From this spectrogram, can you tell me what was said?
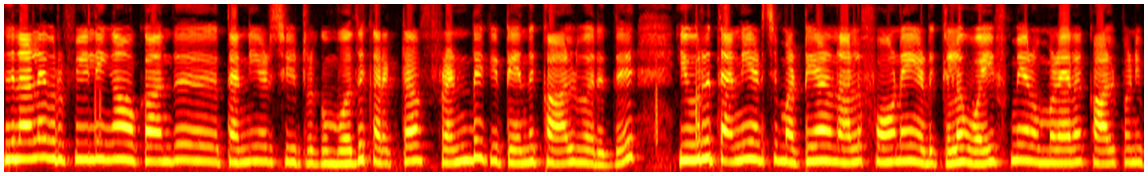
இதனால இவர் ஃபீலிங்காக உட்காந்து தண்ணி அடிச்சுக்கிட்டு இருக்கும்போது கரெக்டாக ஃப்ரெண்டு கிட்டேருந்து கால் வருது. இவர் தண்ணி அடித்து மட்டையானால ஃபோனே எடுக்கலை. ஒய்ஃப்மே ரொம்ப நேரம் கால் பண்ணி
